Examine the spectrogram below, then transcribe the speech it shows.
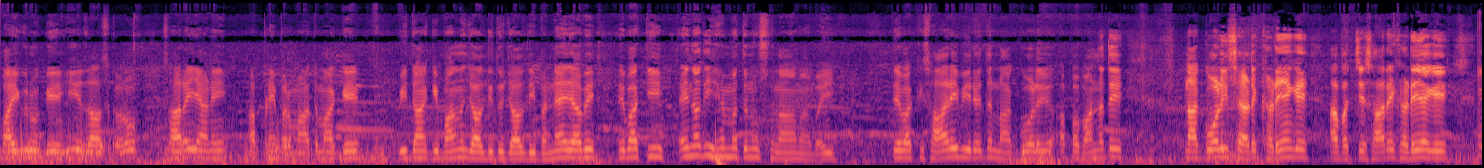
ਵਾਹਿਗੁਰੂ ਅੱਗੇ ਹੀ ਅਰਦਾਸ ਕਰੋ, ਸਾਰੇ ਜਾਣੇ ਆਪਣੇ ਪਰਮਾਤਮਾ ਅੱਗੇ ਵੀ ਤਾਂ ਕਿ ਬੰਨ ਜਲਦੀ ਤੋਂ ਜਲਦੀ ਬੰਨਿਆ ਜਾਵੇ ਤੇ ਬਾਕੀ ਇਹਨਾਂ ਦੀ ਹਿੰਮਤ ਨੂੰ ਸਲਾਮ ਆ ਬਾਈ। ਤੇ ਬਾਕੀ ਸਾਰੇ ਵੀਰ ਇੱਧਰ ਨਾਗੋ ਵਾਲੇ ਆਪਾਂ ਬੰਨ ਤੇ ਨਾਗੋ ਵਾਲੀ ਸਾਈਡ ਖੜੇ ਹੈਗੇ ਆ ਬੱਚੇ ਸਾਰੇ ਖੜੇ ਹੈਗੇ। ਤੇ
